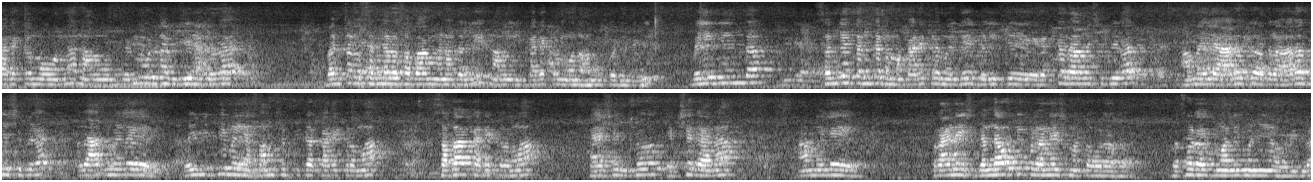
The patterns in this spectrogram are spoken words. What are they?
ಕಾರ್ಯಕ್ರಮವನ್ನು ನಾವು ಬೆಂಗಳೂರಿನ ವಿಜಯನಗರದ ಬಂಟರ ಸಂಘದ ಸಭಾಂಗಣದಲ್ಲಿ ನಾವು ಈ ಕಾರ್ಯಕ್ರಮವನ್ನು ಹಮ್ಮಿಕೊಂಡಿದ್ದೀವಿ. ಬೆಳಿಗ್ಗೆಯಿಂದ ಸಂಜೆ ತನಕ ನಮ್ಮ ಕಾರ್ಯಕ್ರಮ ಇದೆ. ಬೆಳಿಗ್ಗೆ ರಕ್ತದಾನ ಶಿಬಿರ ಆಮೇಲೆ ಆರೋಗ್ಯ ಅದರ ಆರೋಗ್ಯ ಶಿಬಿರ ಅದಾದಮೇಲೆ ವೈವಿಧ್ಯಮಯ ಸಾಂಸ್ಕೃತಿಕ ಕಾರ್ಯಕ್ರಮ ಸಭಾ ಕಾರ್ಯಕ್ರಮ ಫ್ಯಾಷನ್ ಶೋ ಯಕ್ಷಗಾನ ಆಮೇಲೆ ಪ್ರಾಣೇಶ್ ಗಂಗಾವತಿ ಪ್ರಾಣೇಶ್ ಮತ್ತು ಅವರ ಬಸವರಾಜ್ ಮಾಲಿಮಣಿ ಅವರಿಂದ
